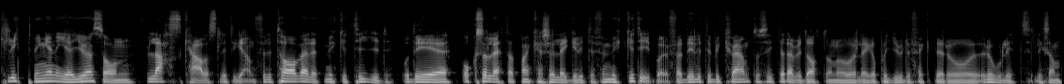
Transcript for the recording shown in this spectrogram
klippningen är ju en sån flaskhals lite grann, för det tar väldigt mycket tid och det är också lätt att man kanske lägger lite för mycket tid på det, för det är lite bekvämt att sitta där vid datorn och lägga på ljudeffekter och roligt. Liksom.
